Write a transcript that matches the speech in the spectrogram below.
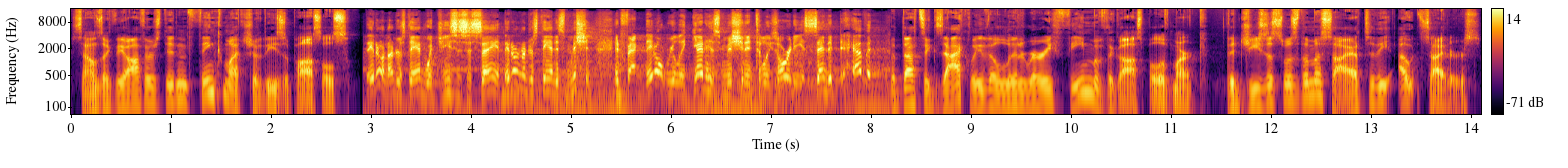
Sounds like the authors didn't think much of these apostles. They don't understand what Jesus is saying. They don't understand his mission. In fact, they don't really get his mission until he's already ascended to heaven. But that's exactly the literary theme of the Gospel of Mark that Jesus was the Messiah to the outsiders.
